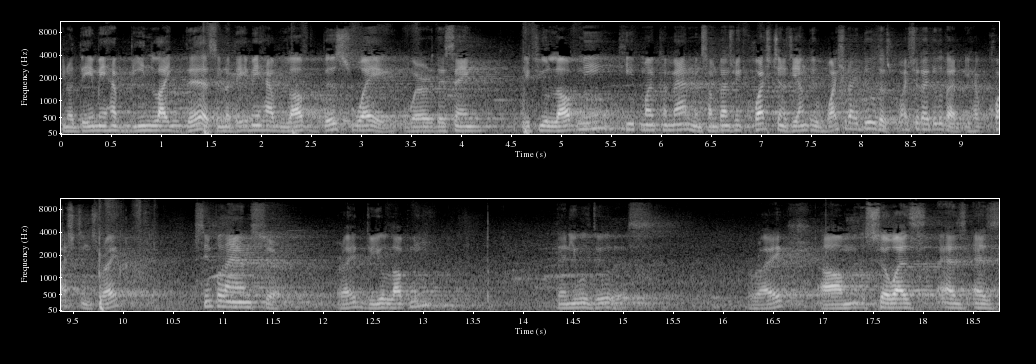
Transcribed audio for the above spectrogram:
You know, they may have been like this. You know, they may have loved this way, where they're saying, if you love me, keep my commandments. Sometimes we question as young people, why should I do this? Why should I do that? You have questions, right? Simple answer, right? Do you love me? Then you will do this right? Um, so as, as, as,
